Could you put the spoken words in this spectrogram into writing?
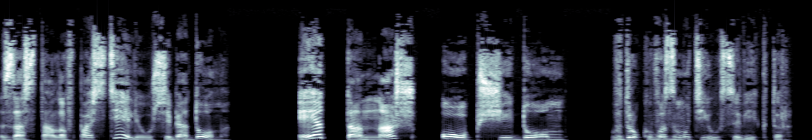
застала в постели у себя дома. Это наш общий дом, вдруг возмутился Виктор.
